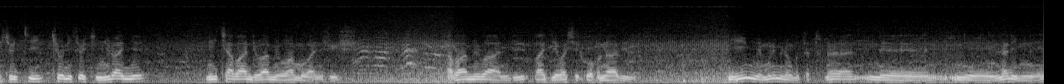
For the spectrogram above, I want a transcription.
Icyo ki- cyo kinyuranye n'icy'abandi bami bamubanjije abami bandi bagiye bashyirwaho n'abiru yimye muri mirongo itatu na rimwe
